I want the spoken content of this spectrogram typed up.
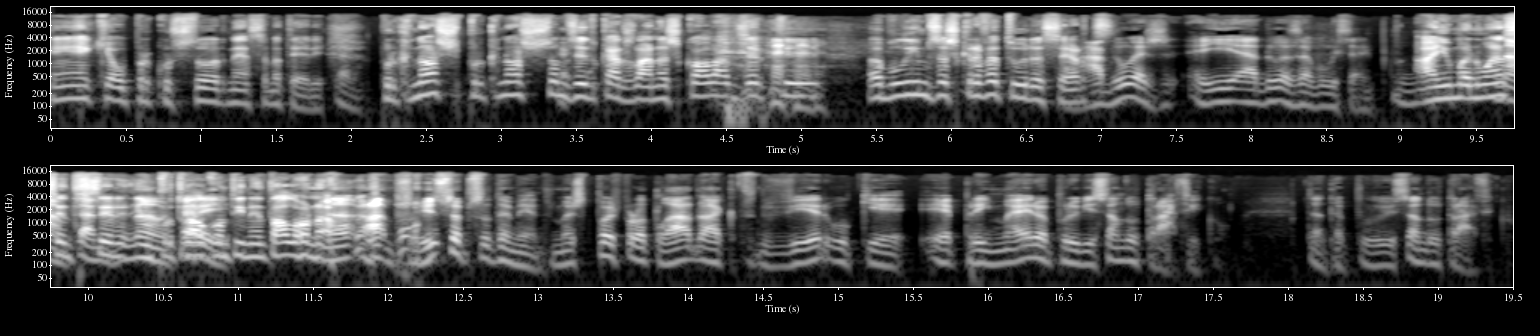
Quem é que é o precursor nessa matéria? Porque nós, porque nós somos educados lá na escola a dizer que abolimos a escravatura, certo? Há duas, aí há duas abolições. Há aí uma nuance não, entre ser não, em Portugal continental ou não. não isso absolutamente. Mas depois, por outro lado, há que ver o que é, é primeiro a proibição do tráfico. Portanto, a proibição do tráfico.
